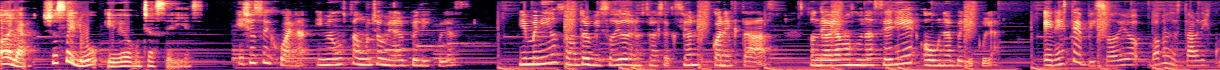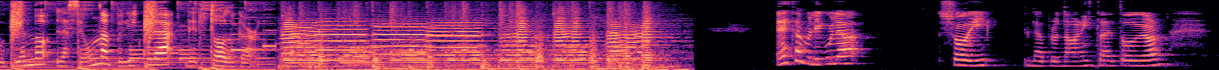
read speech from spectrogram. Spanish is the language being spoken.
Hola, yo soy Lu y veo muchas series. Y yo soy Juana y me gusta mucho mirar películas. Bienvenidos a otro episodio de nuestra sección Conectadas, donde hablamos de una serie o una película. En este episodio vamos a estar discutiendo la segunda película de Tall Girl. En esta película, Jodie, la protagonista de Tall Girl,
